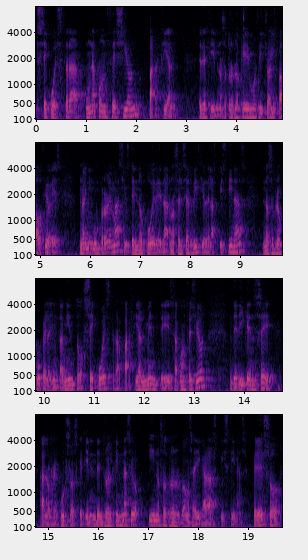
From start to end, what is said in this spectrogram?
secuestrar una concesión parcial. Es decir, nosotros lo que hemos dicho a Ispaocio es, no hay ningún problema, si usted no puede darnos el servicio de las piscinas, no se preocupe, el ayuntamiento secuestra parcialmente esa concesión dedíquense a los recursos que tienen dentro del gimnasio y nosotros nos vamos a dedicar a las piscinas. Pero eso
